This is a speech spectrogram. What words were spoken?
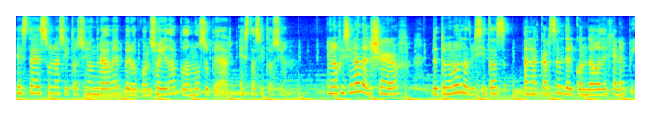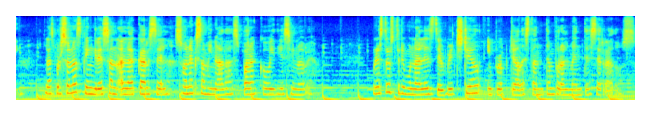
Esta es una situación grave, pero con su ayuda podemos superar esta situación. En la oficina del sheriff detuvimos las visitas a la cárcel del condado de Hennepin. Las personas que ingresan a la cárcel son examinadas para COVID-19. Nuestros tribunales de Richdale y Brookdale están temporalmente cerrados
